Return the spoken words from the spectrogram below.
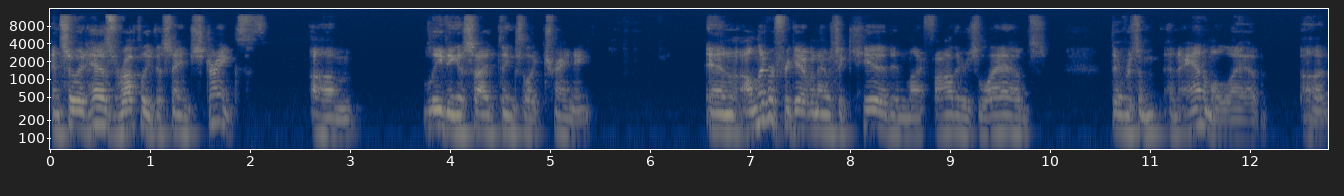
and so it has roughly the same strength. Um, leaving aside things like training. And I'll never forget when I was a kid in my father's labs, there was a, an animal lab uh,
